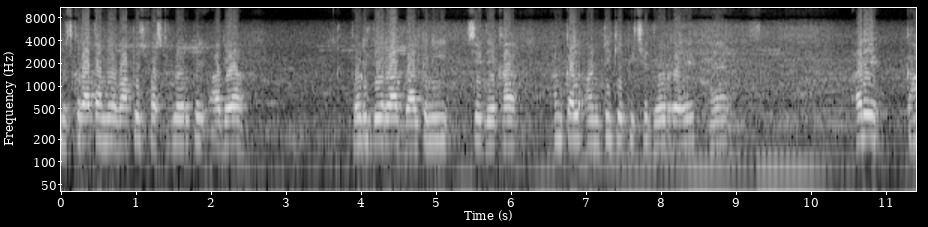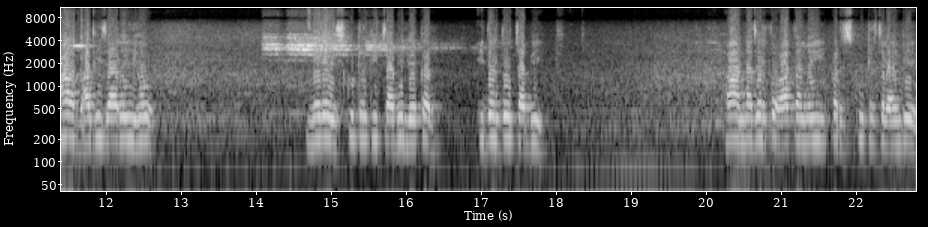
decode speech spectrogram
मुस्कुराता मैं वापस फ़र्स्ट फ्लोर पे आ गया। थोड़ी देर बाद बालकनी से देखा अंकल आंटी के पीछे दौड़ रहे हैं। अरे, कहाँ भागी जा रही हो? मेरे स्कूटर की चाबी लेकर, इधर दो चाबी। हाँ नज़र तो आता नहीं, पर स्कूटर चलाएँगे।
